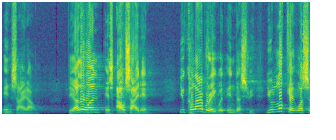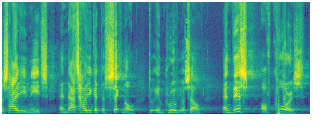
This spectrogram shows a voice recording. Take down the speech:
inside out. The other one is outside in. You collaborate with industry. You look at what society needs, and that's how you get the signal to improve yourself. And this, of course,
